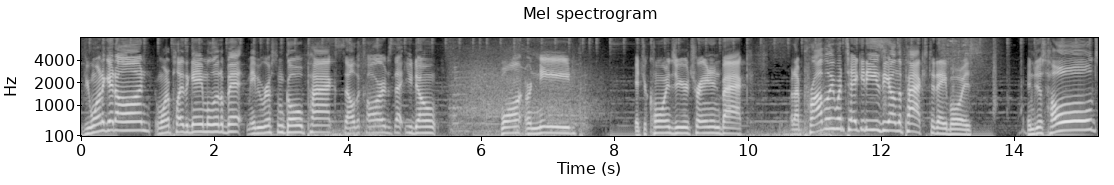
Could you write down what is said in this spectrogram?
If you want to get on, want to play the game a little bit, maybe rip some gold packs, sell the cards that you don't want or need, get your coins or your training back. But I probably would take it easy on the packs today, boys. And just hold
